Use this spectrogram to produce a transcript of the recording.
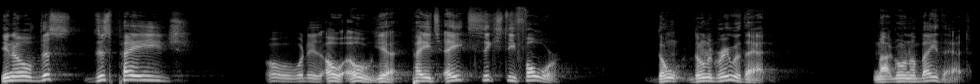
You know, this, this page, oh, what is, oh, oh, yeah, page 864. Don't, don't agree with that. I'm not going to obey that.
